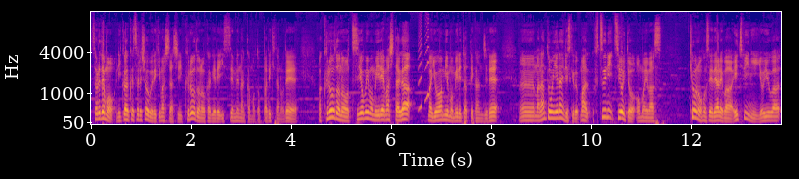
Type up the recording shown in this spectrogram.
それでも肉薄する勝負できましたし、クロードのおかげで1戦目なんかも突破できたので、まあ、クロードの強みも見れましたが、まあ、弱みも見れたって感じで、うん、まあ、なんとも言えないんですけど、まあ、普通に強いと思います。今日の補正であれば、HP に余裕は、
